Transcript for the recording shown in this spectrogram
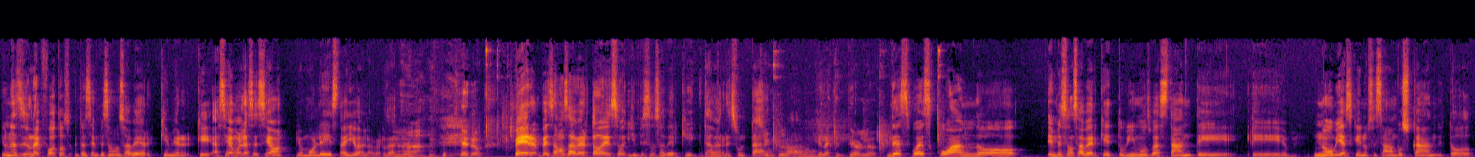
en una sesión de fotos. Entonces empezamos a ver que, que hacíamos la sesión, yo molesta iba, la verdad. pero, pero empezamos a ver todo eso y empezamos a ver que daba resultado. Sí, claro. Que la gente habló. Después, cuando empezamos a ver que tuvimos bastante eh, novias que nos estaban buscando y todo,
